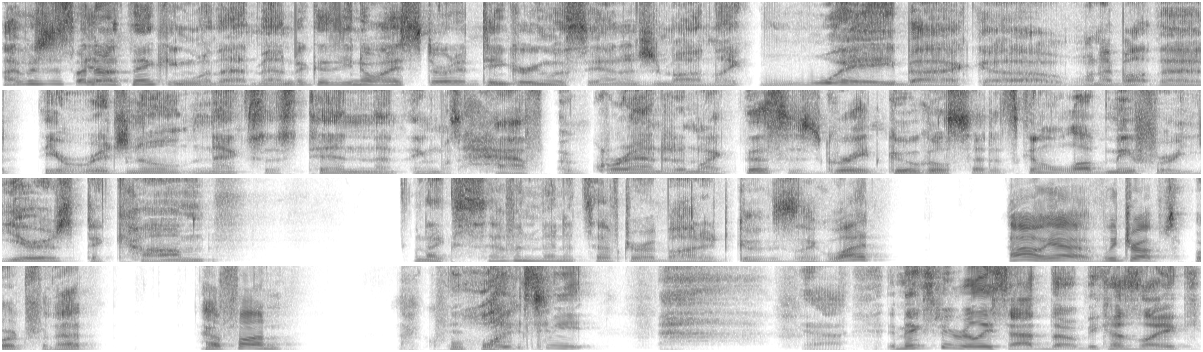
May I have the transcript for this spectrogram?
I was just kind of thinking with that, man, because you know I started tinkering with CyanogenMod like way back uh, when I bought that the original Nexus 10. That thing was half a grand, and I'm like, this is great. Google said it's going to love me for years to come. And like seven minutes after I bought it, Google's like, what? Oh yeah, we dropped support for that. Have fun. Like It makes what? me yeah it makes me really sad though because like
